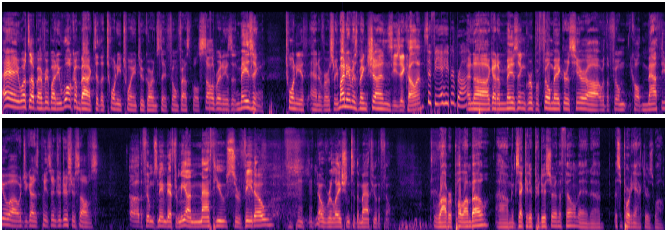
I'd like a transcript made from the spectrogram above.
Hey, what's up, everybody? Welcome back to the 2022 Garden State Film Festival, celebrating its amazing 20th anniversary. My name is Ming Chen, CJ Cullen. Sophia Haber Brock. and uh, I got an amazing group of filmmakers here uh, with a film called Matthew. Uh, would you guys please introduce yourselves? Uh, the film's named after me. I'm Matthew Servitto. no relation to the Matthew of the film. Robert Palumbo, um, executive producer in the film and uh, a supporting actor as well.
